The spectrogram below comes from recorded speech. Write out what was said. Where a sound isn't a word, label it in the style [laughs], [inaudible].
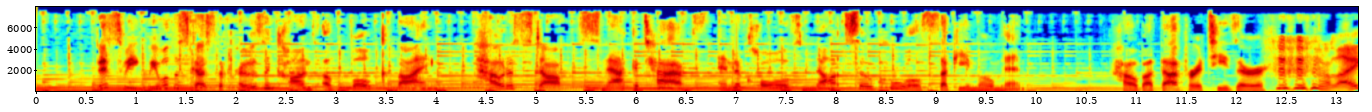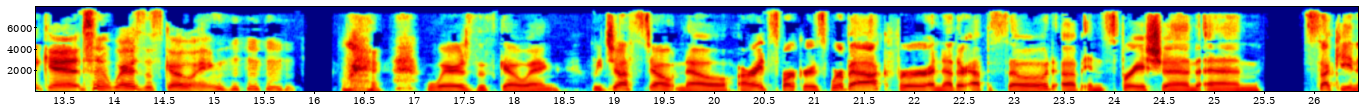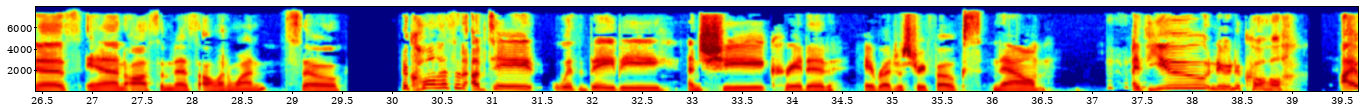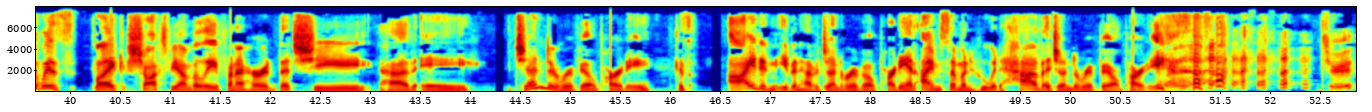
This week, we will discuss the pros and cons of bulk buying, how to stop snack attacks, and Nicole's not so cool sucky moment. How about that for a teaser? [laughs] I like it. [laughs] Where's this going? [laughs] Where's this going? We just don't know. All right, Sparkers, we're back for another episode of inspiration and suckiness and awesomeness all in one. So Nicole has an update with baby and she created a registry, folks. Now, if you knew Nicole, I was like shocked beyond belief when I heard that she had a gender reveal party because I didn't even have a gender reveal party and I'm someone who would have a gender reveal party. [laughs] True.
